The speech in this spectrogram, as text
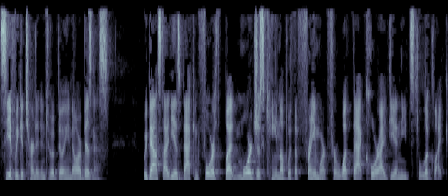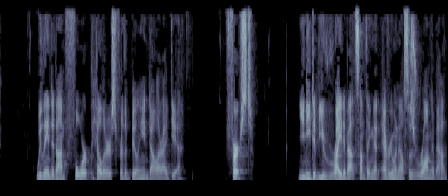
see if we could turn it into a billion dollar business. We bounced ideas back and forth, but more just came up with a framework for what that core idea needs to look like. We landed on four pillars for the billion dollar idea. First, you need to be right about something that everyone else is wrong about.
